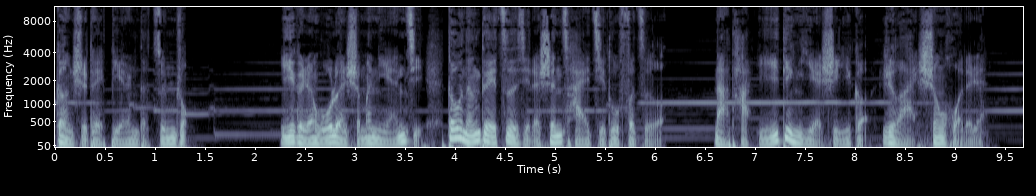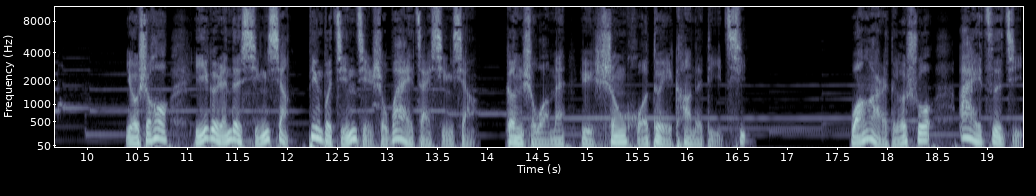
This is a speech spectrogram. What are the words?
更是对别人的尊重。一个人无论什么年纪，都能对自己的身材极度负责，那他一定也是一个热爱生活的人。有时候，一个人的形象并不仅仅是外在形象，更是我们与生活对抗的底气。王尔德说：“爱自己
